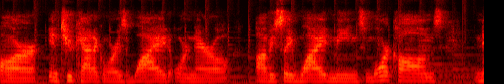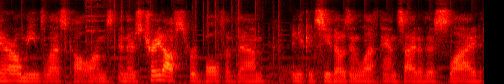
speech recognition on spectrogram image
are in two categories, wide or narrow. Obviously wide means more columns, narrow means less columns, and there's trade-offs for both of them, and you can see those in the left-hand side of this slide.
